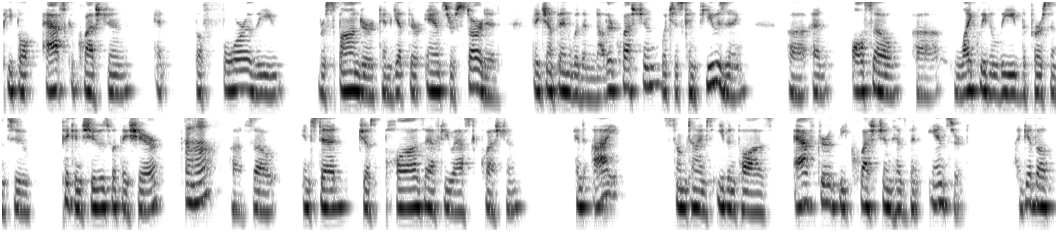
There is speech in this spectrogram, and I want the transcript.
people ask a question and before the responder can get their answer started, they jump in with another question, which is confusing uh, and also uh, likely to lead the person to pick and choose what they share. Uh-huh. Uh, so instead, just pause after you ask a question. And I sometimes even pause after the question has been answered. I give a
